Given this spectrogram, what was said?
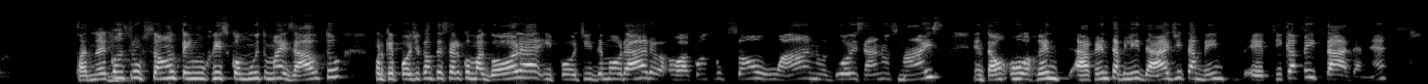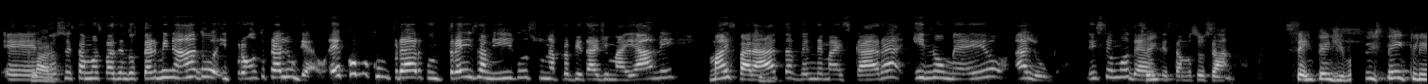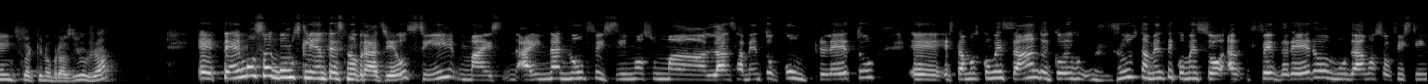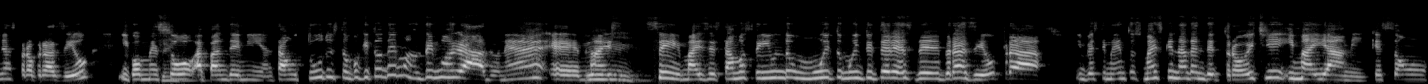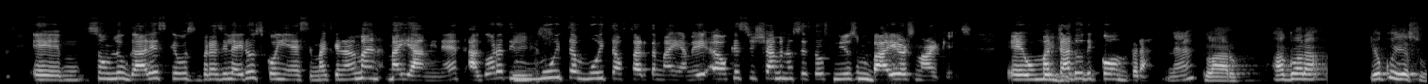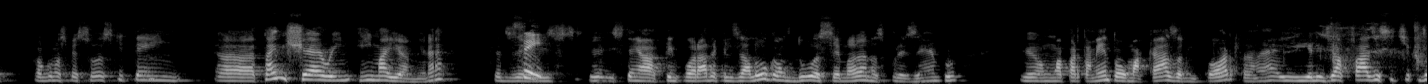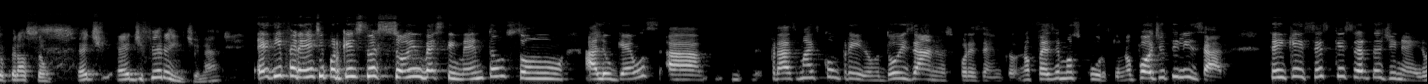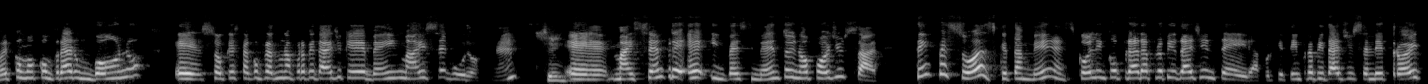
Quando é construção, tem um risco muito mais alto, porque pode acontecer como agora e pode demorar a construção um ano, dois anos mais. Então, a rentabilidade também é, fica afetada, né? É, claro. Nós estamos fazendo terminado e pronto para aluguel. É como comprar com três amigos uma propriedade em Miami, mais barata, Sim. vende mais cara e no meio aluga. Esse é o modelo Sim. que estamos usando. Sim. Entendi. Vocês têm clientes aqui no Brasil já? Eh, temos alguns clientes no Brasil, sim, mas ainda não fizemos um lançamento completo. Eh, estamos começando e justamente começou em fevereiro, mudamos oficinas para o Brasil e começou sim. a pandemia. Então, tudo está um pouquinho demorado, né? Eh, mas, sim. sim, mas estamos tendo muito, muito interesse do Brasil para investimentos mais que nada em Detroit e Miami, que são é, são lugares que os brasileiros conhecem, mais que nada Miami, né? Agora tem Isso. muita, muita oferta em Miami. É o que se chama nos Estados Unidos um buyer's market. É um mercado de compra, né? Claro. Agora, eu conheço algumas pessoas que têm uh, time sharing em Miami, né? Quer dizer, eles, eles, têm a temporada que eles alugam duas semanas, por exemplo, um apartamento ou uma casa, não importa, né? E eles já fazem esse tipo de operação. É, é diferente, né? É diferente porque isso é só investimento, são aluguéis a prazo mais comprido, dois anos, por exemplo. Não fazemos curto, não pode utilizar. Tem que se esquecer do dinheiro. É como comprar um bono, é, só que está comprando uma propriedade que é bem mais seguro, né? Sim. É, mas sempre é investimento e não pode usar. Tem pessoas que também escolhem comprar a propriedade inteira, porque tem propriedades em Detroit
